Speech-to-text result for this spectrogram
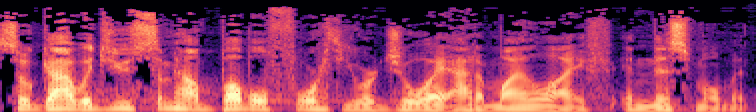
So, God, would you somehow bubble forth your joy out of my life in this moment?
